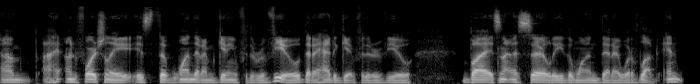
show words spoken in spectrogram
um, I, unfortunately, is the one that I'm getting for the review that I had to get for the review, but it's not necessarily the one that I would have loved. And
